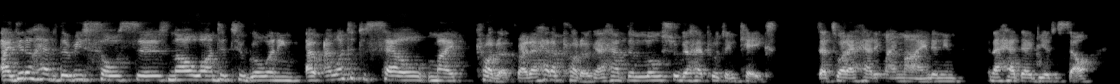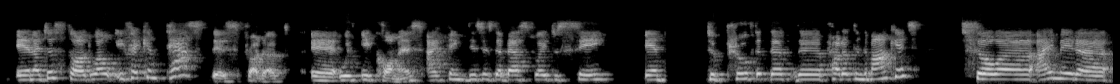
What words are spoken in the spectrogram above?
I didn't have the resources. Nor wanted to go and I, I, wanted to sell my product. Right, I had a product. I had the low sugar, high protein cakes. That's what I had in my mind, and in, and I had the idea to sell. And I just thought, well, if I can test this product uh, with e-commerce, I think this is the best way to see and to prove that the, the product in the market. So uh, I made a,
